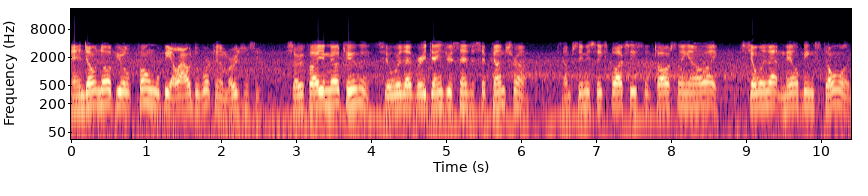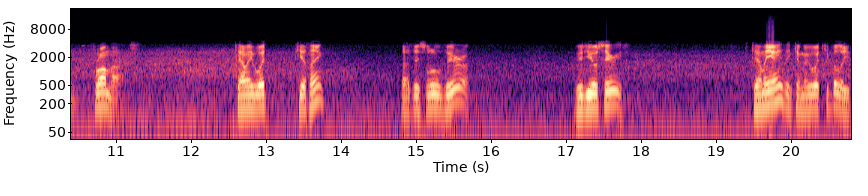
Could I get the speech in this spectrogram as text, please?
and don't know if your phone will be allowed to work in emergency. Certify your mail to me. Show where that very dangerous censorship comes from. Come see me six blocks east of the tallest thing in LA. Show me that mail being stolen from us. Tell me what you think about this little Vera video series. Tell me anything. Tell me what you believe.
